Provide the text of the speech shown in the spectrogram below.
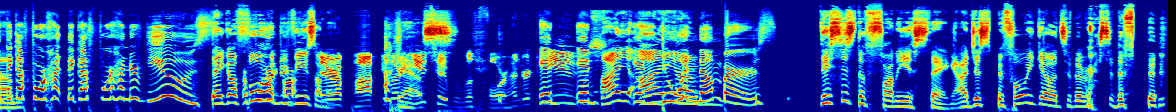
but they um, got 400 they got 400 views. They got 400 views on it. They're it. a popular Yes. YouTuber with 400 It- views. it- I, in I, doing um, numbers. this is the funniest thing. I just before we go on to the rest of the the,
